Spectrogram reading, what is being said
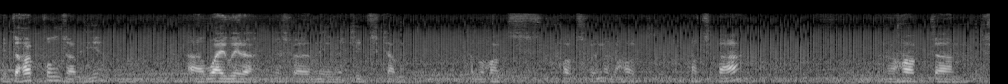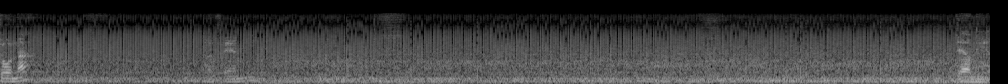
With the hot pools over here. Uh, Waiwera. That's why me and the kids come have a hot, hot swim and a hot, hot spa. And a hot um, sauna. Family. Down here.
